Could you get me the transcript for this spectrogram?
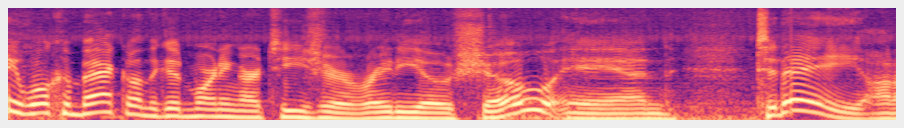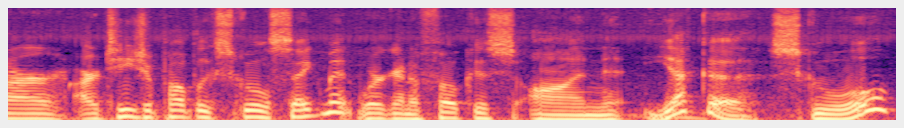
Hey, welcome back on the Good Morning Artesia radio show. And today on our Artesia Public School segment, we're going to focus on Yucca School.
